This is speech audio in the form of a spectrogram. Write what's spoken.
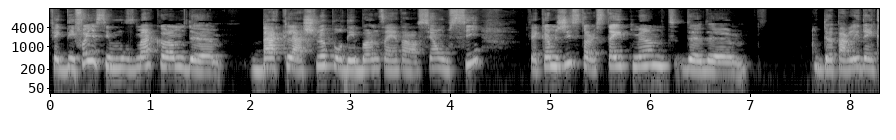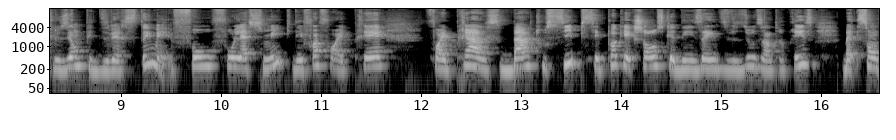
fait que des fois il y a ces mouvements comme de backlash là pour des bonnes intentions aussi. Fait comme je dis c'est un statement de parler d'inclusion puis de diversité, mais faut faut l'assumer puis des fois faut être prêt faut être prêt à se battre aussi puis c'est pas quelque chose que des individus ou des entreprises ben, sont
